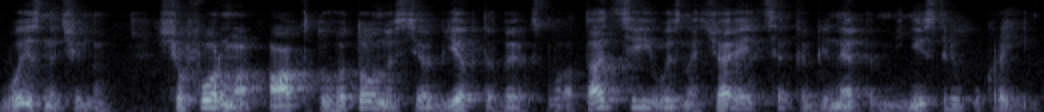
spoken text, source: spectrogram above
визначено, що форма акту готовності об'єкта до експлуатації визначається Кабінетом міністрів України.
